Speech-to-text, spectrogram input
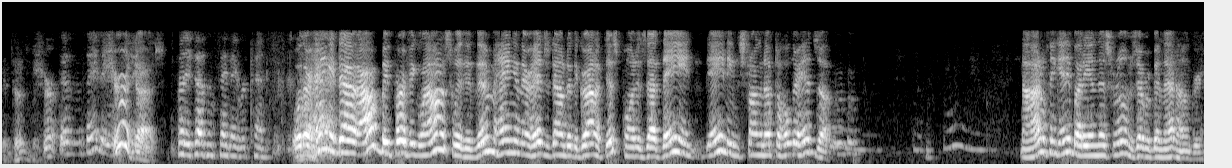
It does. Sure. Doesn't say they. were Sure it does. But it doesn't say they repented. Well, they're hanging down. I'll be perfectly honest with you. Them hanging their heads down to the ground at this point is that they ain't they ain't even strong enough to hold their heads up. Mhm. Now, I don't think anybody in this room has ever been that hungry.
